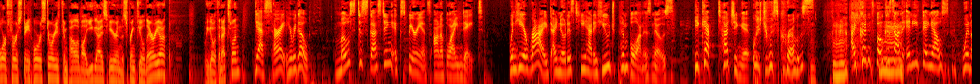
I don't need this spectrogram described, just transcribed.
More first date horror stories compiled by you guys here in the Springfield area. We go with the next one. Yes. All right, here we go. Most disgusting experience on a blind date. When he arrived, I noticed he had a huge pimple on his nose. He kept touching it, which was gross. Mm-hmm. I couldn't focus on mm-hmm. anything else when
